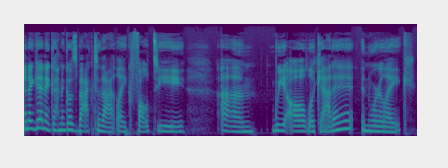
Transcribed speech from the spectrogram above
And again, it kind of goes back to that like faulty. Um, we all look at it and we're like,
